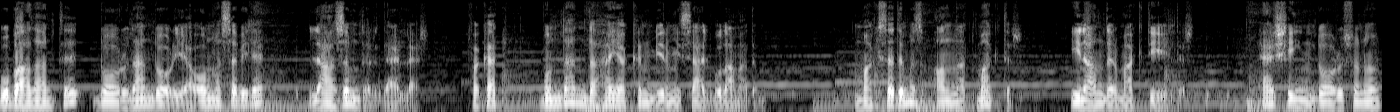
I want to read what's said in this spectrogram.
Bu bağlantı doğrudan doğruya olmasa bile lazımdır derler. Fakat bundan daha yakın bir misal bulamadım. Maksadımız anlatmaktır, inandırmak değildir. Her şeyin doğrusunu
